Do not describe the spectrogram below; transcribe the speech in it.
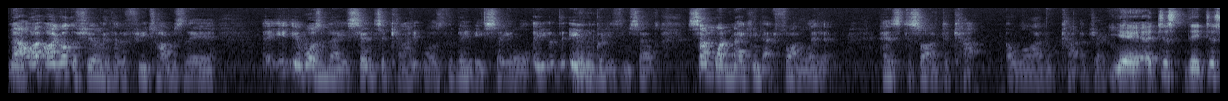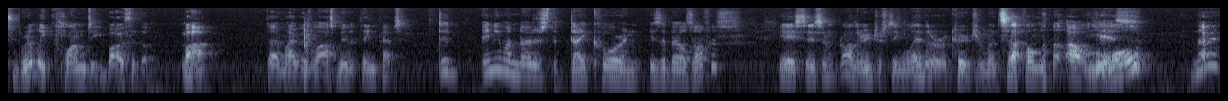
Now, I, I got the feeling that a few times there, it, it wasn't a censor cut, it was the BBC or even the goodies themselves. Someone making that final edit has decided to cut a line or cut a joke. Yeah, it just they're just really clumsy, both of them. But they maybe it was a last minute thing, perhaps. Did anyone notice the decor in Isabel's office? Yes, there's some rather interesting leather accoutrements up on the on the Yes. wall. No,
